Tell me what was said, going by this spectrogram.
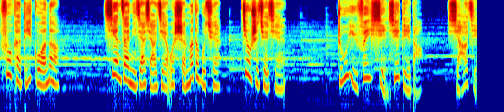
富可敌国呢。现在你家小姐，我什么都不缺，就是缺钱。竹雨飞险些跌倒，小姐，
